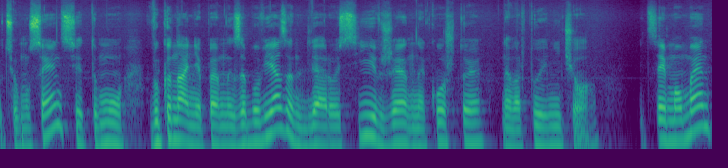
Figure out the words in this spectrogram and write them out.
у цьому сенсі. Тому виконання певних зобов'язань для Росії вже не коштує, не вартує нічого. Цей момент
